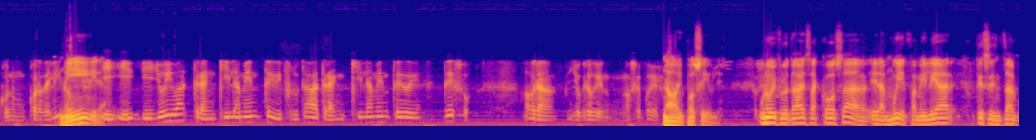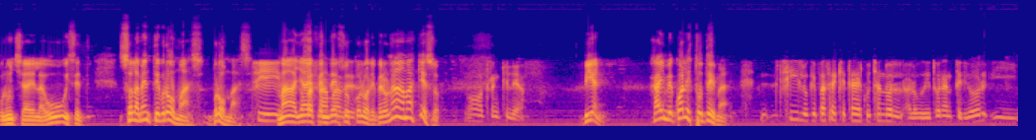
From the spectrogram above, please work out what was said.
con un cordelito. Y, y, yo iba tranquilamente y disfrutaba tranquilamente de, de eso. Ahora, yo creo que no se puede. No, imposible uno disfrutaba de esas cosas, era muy familiar, usted se sentaba con un hincha de la U y se... solamente bromas, bromas, más allá de defender sus colores, pero nada más que eso. No, tranquilidad. Bien, Jaime, ¿cuál es tu tema? Sí, lo que pasa es que estaba escuchando al, auditor anterior y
